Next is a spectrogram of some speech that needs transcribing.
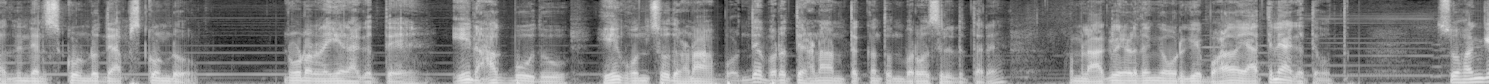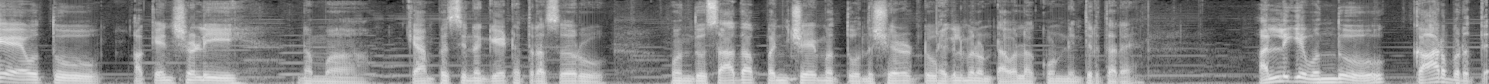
ಅದನ್ನ ನೆನೆಸ್ಕೊಂಡು ಜ್ಞಾಪಿಸ್ಕೊಂಡು ನೋಡೋಣ ಏನಾಗುತ್ತೆ ಏನು ಆಗ್ಬೋದು ಹೇಗೆ ಹೊಂದಿಸೋದು ಹಣ ಬಂದೇ ಬರುತ್ತೆ ಹಣ ಅಂತಕ್ಕಂಥ ಒಂದು ಭರವಸೆ ಇರ್ತಾರೆ. ಆಮೇಲೆ ಆಗಲೇ ಹೇಳ್ದಂಗೆ ಅವ್ರಿಗೆ ಭಾಳ ಯಾತನೆ ಆಗುತ್ತೆ ಅವತ್ತು. ಸೊ ಹಾಗೆ ಅವತ್ತು ಆ ಕೆಂಚಳ್ಳಿ ನಮ್ಮ ಕ್ಯಾಂಪಸ್ಸಿನ ಗೇಟ್ ಹತ್ರ ಸರು ಒಂದು ಸಾದಾ ಪಂಚೆ ಮತ್ತು ಒಂದು ಶರ್ಟು ಹೆಗಲ ಮೇಲೆ ಒಂದು ಟವಲ್ ಹಾಕ್ಕೊಂಡು ನಿಂತಿರ್ತಾರೆ. ಅಲ್ಲಿಗೆ ಒಂದು ಕಾರ್ ಬರುತ್ತೆ.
